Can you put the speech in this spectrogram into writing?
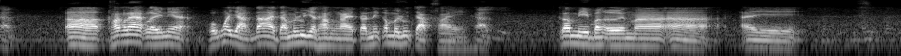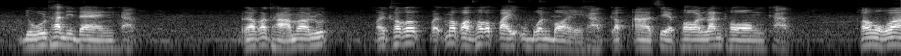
ครับ อ่าครั้งแรกเลยเนี่ย ผมก็อยากได้แต่ไม่รู้จะทำไง ตอนนี้ก็ไม่รู้จักใคร ครับ ก็มีบังเอิญมาอ่าไออยู่ท่านดินแดง ครับ เราก็ถามว่ารุดมันเขาก็เมื่อก่อนเขาก็ไปอุบลบ่อย ครับ กับอาเสียพรล้านทอง ครับ เขาบอกว่า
